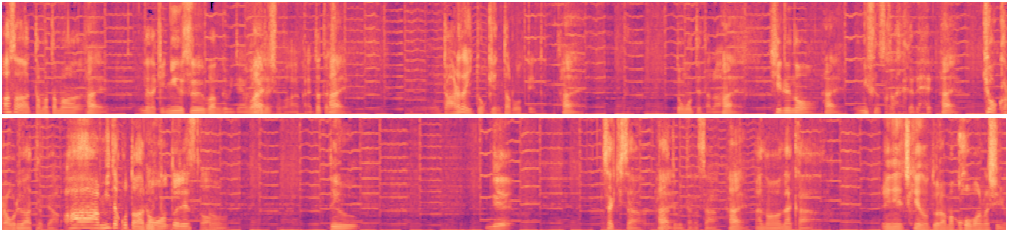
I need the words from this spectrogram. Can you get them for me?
朝たまたま、はい。なんだっけニュース番組みたいなワイドショーがやったでしょ、はい。誰だ伊藤健太郎ってはい。と思ってたら、はい。昼のはい。ニュースかなんかではい。今日から俺はって言ってああ見たことあある本当ですか？うん、っていう。でさっきさパッと見たらさ、はい。あのなんか NHK のドラマ交番らしいよ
